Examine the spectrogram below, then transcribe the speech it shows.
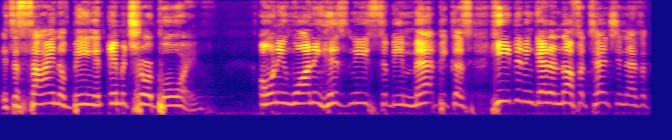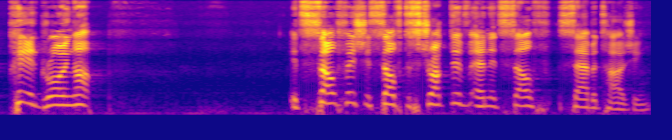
It's a sign of being an immature boy only wanting his needs to be met because he didn't get enough attention as a kid growing up. It's selfish it's self-destructive and it's self-sabotaging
